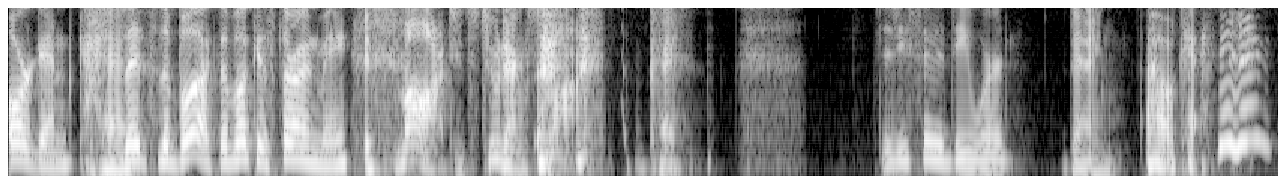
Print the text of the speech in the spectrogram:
organ. Gosh, that's the book. The book has thrown me. It's smart. It's too dang smart. okay, Did you say the D word? dang. Oh, okay.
